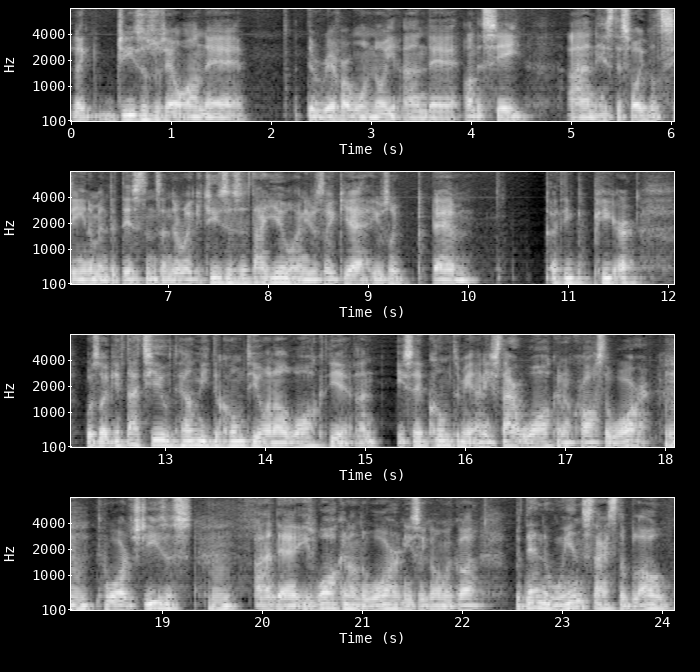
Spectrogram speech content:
like jesus was out on uh, the river one night and uh, on the sea and his disciples seen him in the distance and they're like jesus is that you? And he was like yeah. He was like um i think peter was like, if that's you, tell me to come to you and I'll walk to you. And he said, come to me. And he started walking across the water hmm. towards Jesus. Hmm. And uh, he's walking on the water and he's like, oh my God. But then the wind starts to blow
